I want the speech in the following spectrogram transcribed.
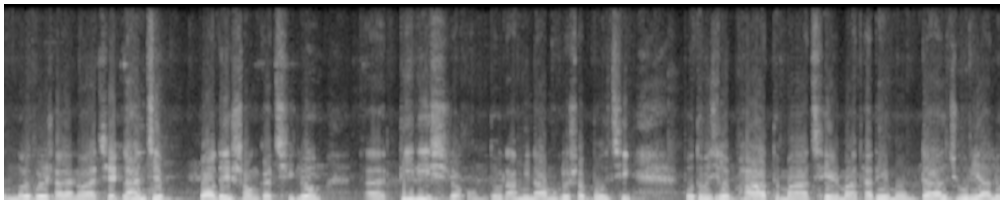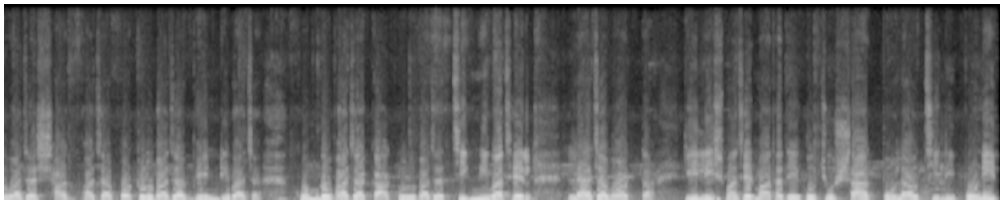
সুন্দর করে সাজানো আছে। লাঞ্চে পদের সংখ্যা ছিল তিরিশ রকম। তো আমি নামগুলো সব বলছি। প্রথমে ছিল ভাত, মাছের মাথা দিয়ে মুগ ডাল, ঝুরি আলু ভাজা, শাক ভাজা, পটল ভাজা, ভেন্ডি ভাজা, কুমড়ো ভাজা, কাঁকরোল ভাজা, চিংড়ি মাছের লেজা ভর্তা, ইলিশ মাছের মাথা দিয়ে কচু শাক, পোলাও, চিলি পনির,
